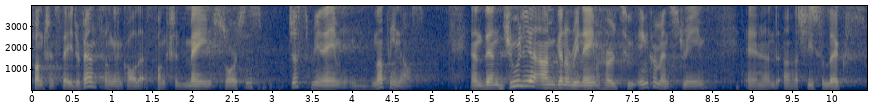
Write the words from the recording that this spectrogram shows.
function stage events, I'm going to call that function main sources. Just renaming, nothing else. And then Julia, I'm going to rename her to increment stream, and uh, she selects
